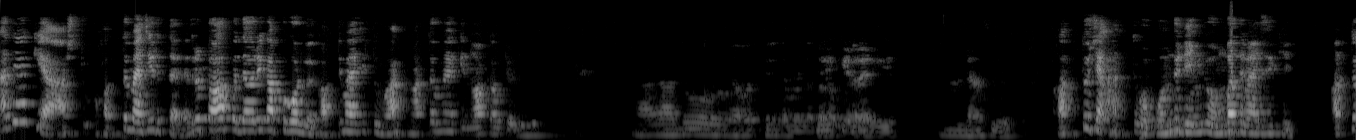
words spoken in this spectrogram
ಅದ್ಯಾಕೆ ಅಷ್ಟು ಹತ್ತು ಮ್ಯಾಚ್ ಇಡ್ತಾರೆ? ಅದ್ರ ಟಾಪ್ ಇದ್ದವರಿಗೆ ಕಪ್ ಕೊಡ್ಬೇಕು. ಹತ್ತು ಮ್ಯಾಚ್ ಇಟ್ಟು ಮತ್- ಮತ್ತೊಮ್ಮೆ ಯಾಕೆ ನಾಕ್ ಔಟ್ ಇಡುದು ಅದು ಹತ್ತು ಚ- ಹತ್ತು ಒಂದು ಟೀಮ್ಗೆ ಒಂಬತ್ತು ಮ್ಯಾಚ್ ಸಿಕ್ಕಿತ್ತು. ಹತ್ತು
